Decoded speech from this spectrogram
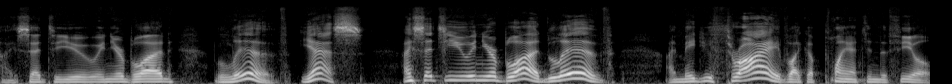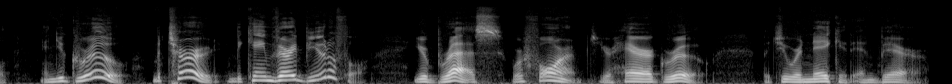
I said to you, In your blood, live. Yes, I said to you, In your blood, live. I made you thrive like a plant in the field, and you grew, matured, and became very beautiful. Your breasts were formed, your hair grew, but you were naked and bare.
